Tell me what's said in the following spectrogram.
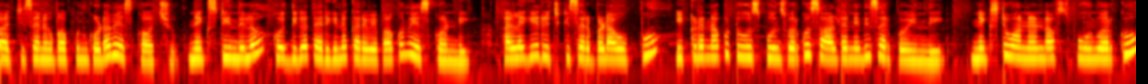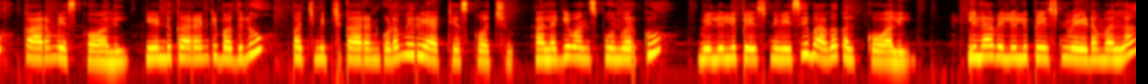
పచ్చిశనగపప్పును కూడా వేసుకోవచ్చు. నెక్స్ట్ ఇందులో కొద్దిగా తరిగిన కరివేపాకును వేసుకోండి. అలాగే రుచికి సరిపడా ఉప్పు. ఇక్కడ నాకు టూ స్పూన్స్ వరకు సాల్ట్ అనేది సరిపోయింది. Next one and half spoon వరకు కారం వేసుకోవాలి. ఎండు కారానికి బదులు పచ్చిమిర్చి కారాన్ని కూడా మీరు యాడ్ చేసుకోవచ్చు. అలాగే వన్ స్పూన్ వరకు వెల్లుల్లి పేస్ట్ని వేసి బాగా కలుపుకోవాలి. ఇలా వెల్లుల్లి పేస్ట్ని వేయడం వల్ల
